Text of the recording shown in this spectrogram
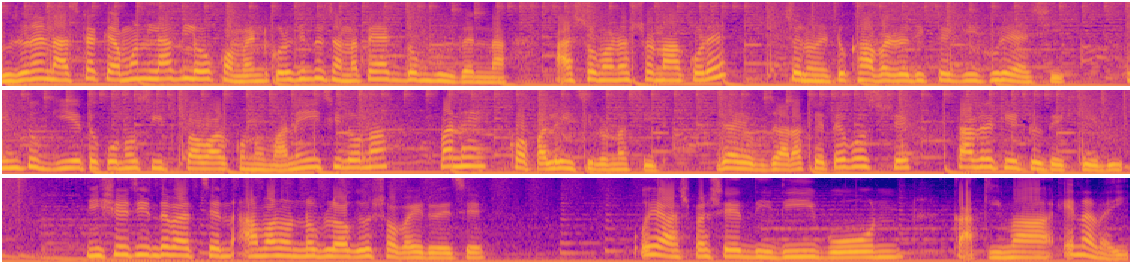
দুজনের নাচটা কেমন লাগল কমেন্ট করে কিন্তু জানাতে একদম ভুলবেন না। আর সমানস্য না করে চলুন একটু খাবারের দিকটা গিয়ে ঘুরে আসি। কিন্তু গিয়ে তো কোনো সিট পাওয়ার কোনো মানেই ছিল না। মানে কপালেই ছিল না সিট। যাই হোক, যারা খেতে বসছে, তাদেরকে একটু দেখিয়ে দিই। নিশ্চয়ই চিনতে পারছেন, আমার অন্য ব্লগেও সবাই রয়েছে। ওই আশপাশে দিদি, বোন, কাকিমা, এনারাই।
